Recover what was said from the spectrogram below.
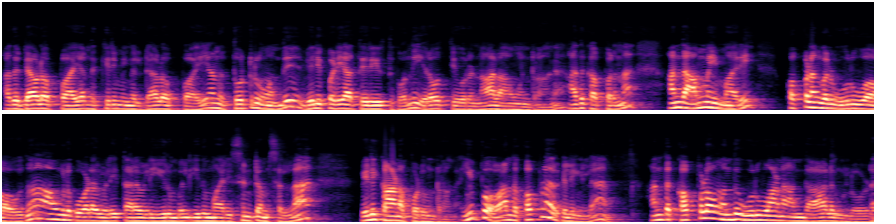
அது டெவலப் ஆகி அந்த கிருமிகள் டெவலப் ஆகி அந்த தொற்று வந்து வெளிப்படையாக தெரியறதுக்கு வந்து இருபத்தி ஒரு நாள் ஆகுன்றாங்க அதுக்கப்புறம் தான் அந்த அம்மை மாதிரி கொப்பளங்கள் உருவாவதும் அவங்களுக்கு உடல்வலி தலைவலி இருமல் இது மாதிரி சிம்டம்ஸ் எல்லாம் வெளி காணப்படுன்றாங்க இப்போது அந்த கொப்பளம் இருக்கு இல்லைங்களா? அந்த கொப்பளம் வந்து உருவான அந்த ஆளுங்களோட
